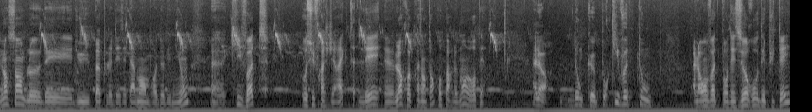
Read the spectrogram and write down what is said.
l'ensemble du peuple des États membres de l'Union euh, qui vote au suffrage direct les, euh, leurs représentants au Parlement européen. Alors, donc pour qui vote-t-on? Alors on vote pour des eurodéputés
